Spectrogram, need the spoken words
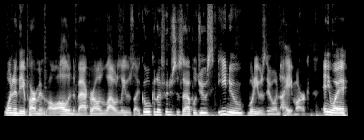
went in the apartment, all, all in the background, loudly was like, "Oh, can I finish this apple juice?" He knew what he was doing. I hate Mark. Anyway,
